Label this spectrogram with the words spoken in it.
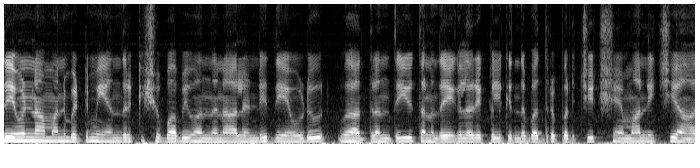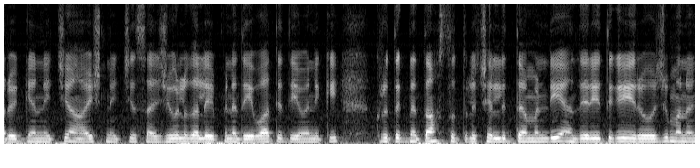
దేవుడి నామాన్ని బట్టి మీ అందరికీ శుభాభివందనాలండి. దేవుడు రాత్రంతయు తన దేగల రెక్కల కింద భద్రపరిచి క్షేమాన్నిచ్చి ఆరోగ్యాన్నిచ్చి ఆయుష్నిచ్చి సజీవులుగా లేపిన దేవాతి దేవునికి కృతజ్ఞతాస్థుతులు చెల్లిద్దామండి. అదే రీతిగా ఈరోజు మనం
